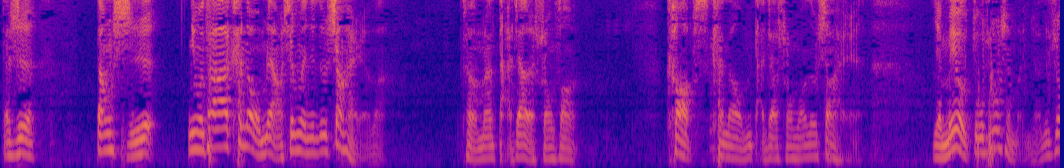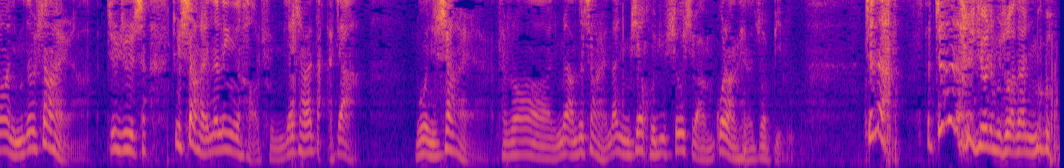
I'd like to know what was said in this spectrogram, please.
但是当时因为他看到我们两个身份证都是上海人嘛，看我们俩打架的双方。Cops 看到我们打架，双方都是上海人，也没有多说什么，你知道，就说你们都是上海人啊，就就是就上海人的另一个好处，你在上海打架，如果你是上海人，他说哦，你们俩都上海，那你们先回去休息吧，我们过两天来做笔录。真的，他真的当时就这么说，他说你们过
